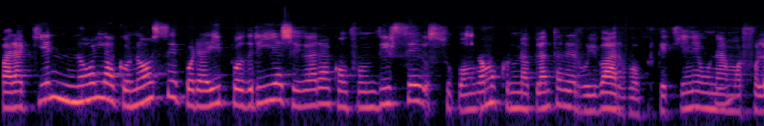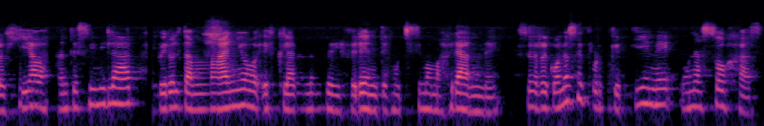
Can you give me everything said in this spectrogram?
Para quien no la conoce, por ahí podría llegar a confundirse, supongamos, con una planta de ruibarbo, porque tiene una morfología bastante similar, pero el tamaño es claramente diferente, es muchísimo más grande. Se reconoce porque tiene unas hojas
